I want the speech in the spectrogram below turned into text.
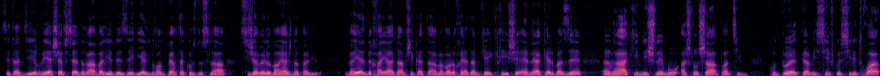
c'est-à-dire, il y a une grande perte à cause de cela, si jamais le mariage n'a pas lieu. Vayen bechaya adam shekata, va voir le chayadam qui a écrit, chez en leakel basé, rak im nishlemu ashlosha pratim, qu'on ne peut être permissif que si les trois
